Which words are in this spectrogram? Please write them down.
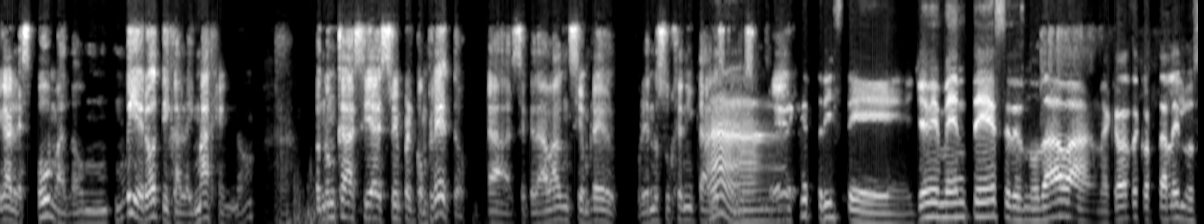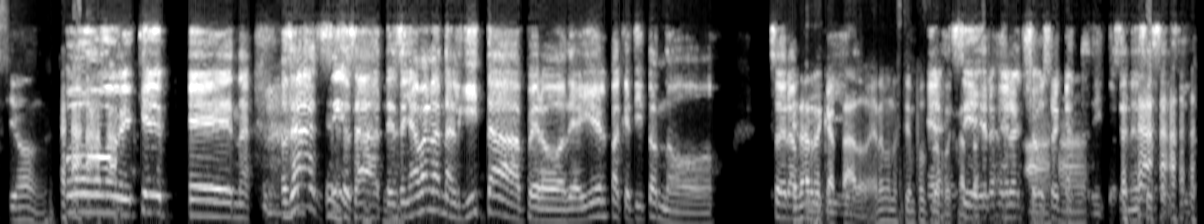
llega la espuma, ¿no? Muy erótica la imagen, ¿no? Pero nunca hacía stripper completo. O sea, se quedaban siempre cubriendo sus genitales. Ah, qué triste. Yo en mi mente se desnudaban. Me acabas de cortar la ilusión. ¡Uy, qué pena! O sea, sí, o sea, te enseñaban la nalguita, pero de ahí el paquetito no. Eso era, era recatado, eran unos tiempos de recatado. Sí, era, eran shows Ajá. recataditos en ese sentido.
